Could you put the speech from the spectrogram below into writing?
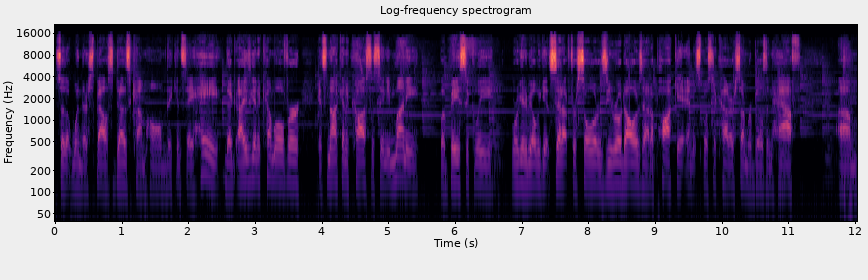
so that when their spouse does come home, they can say, hey, the guy's gonna come over, it's not gonna cost us any money, but basically we're gonna be able to get set up for solar zero dollars out of pocket and it's supposed to cut our summer bills in half. Um,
